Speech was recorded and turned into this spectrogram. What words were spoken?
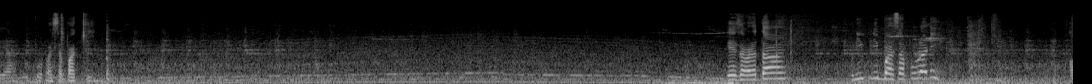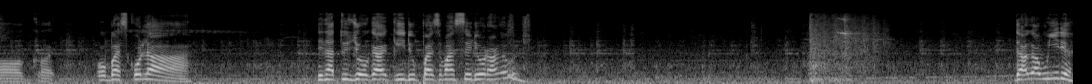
Ya, lupa pasal parking. Okay, selamat datang. Oh, ni, ni bas apa pula ni? Oh god. Oh, bas sekolah. Dia nak tunjukkan kehidupan semasa dia orang tu. Dah agak bunyi dia.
